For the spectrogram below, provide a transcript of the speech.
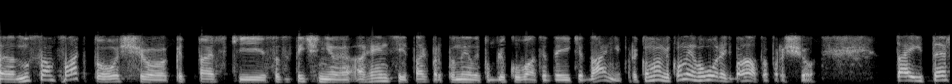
Е, Ну сам факт того, що китайські статистичні агенції так припинили публікувати деякі дані про економіку, вони говорять багато про що. Та і теж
